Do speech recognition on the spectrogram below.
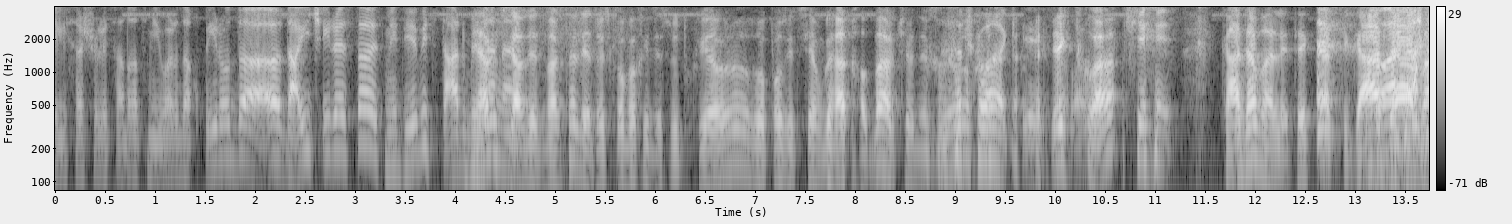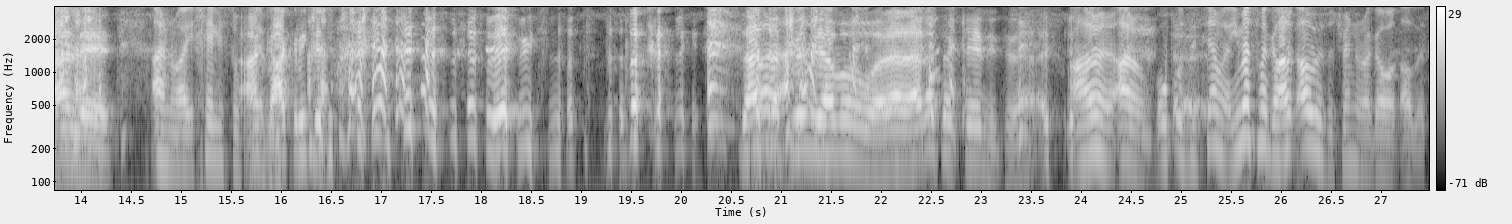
ელისაშვილი სადღაც მივარ და ყვირო და დაიჭირეს და ეს მედიებიც დარბიან მე არ ვიცი რამდენად მართალია დღეს კოვახიძეს უთქვია რომ ოპოზიციამ გააყალბა არჩევნები თქვა კი ეგ თქვა? კი გადავალეთ ეგ კაცი გადავალეთ ანუ აი ხელისუფლება. ან გაკრიჭეთ ვერ ვიცნობ ცოტა ხანი სადაც მე მიამოვა რა რაღაცა კენით რა. არა არა ოპოზიციამ იმათმა გააყალბეს ჩვენ რა გავაყალბეთ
